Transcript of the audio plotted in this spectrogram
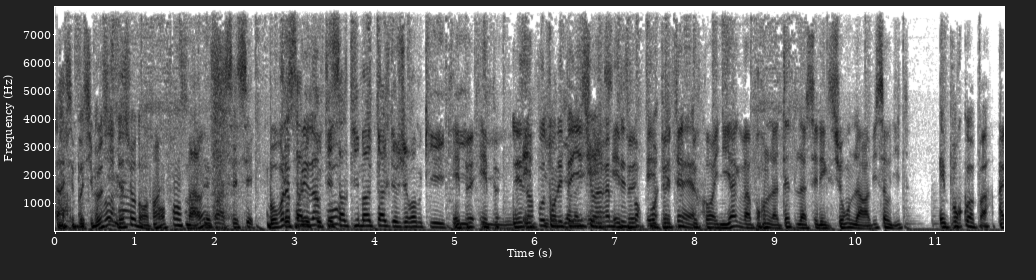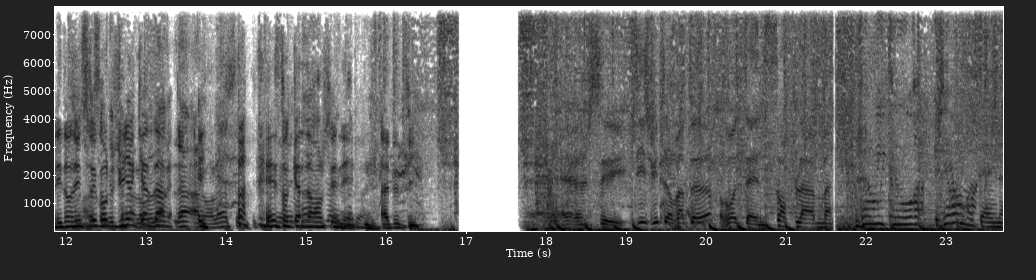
Ah, c'est possible aussi, bien sûr, de rentrer en France. Bah Mais voilà, c'est- c'est- Bon, voilà c'est ça pour les le côté sentimental de Jérôme qui. qui- Et peu- et qui- peu- Les infos sont détaillées sur Et, RMC et peut- Sport.fr. et peut-être que Corignac va prendre la tête de la sélection de l'Arabie Saoudite. Et pourquoi pas? Allez, dans une ça seconde, Julien Cazard là, et son Cazard enchaîné. À tout de suite. RMC, 18h20h, Roten sans flamme. Jean-Louis Tour, Jérôme Roten.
